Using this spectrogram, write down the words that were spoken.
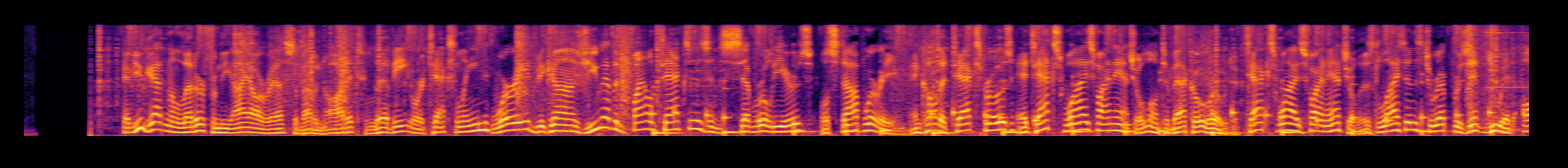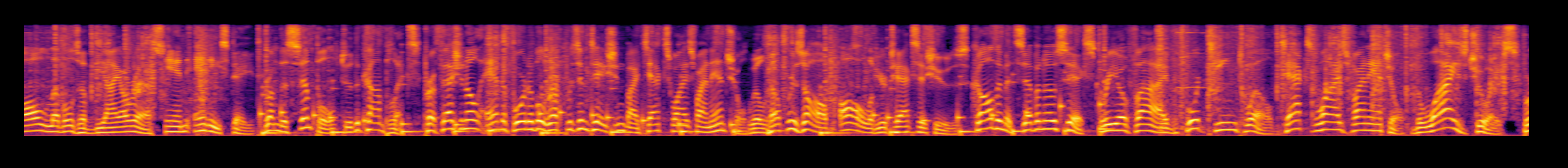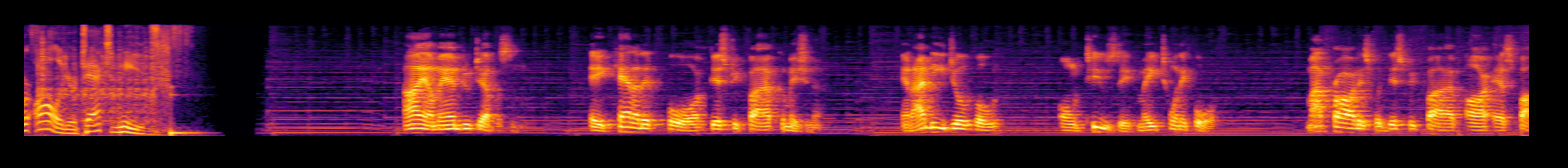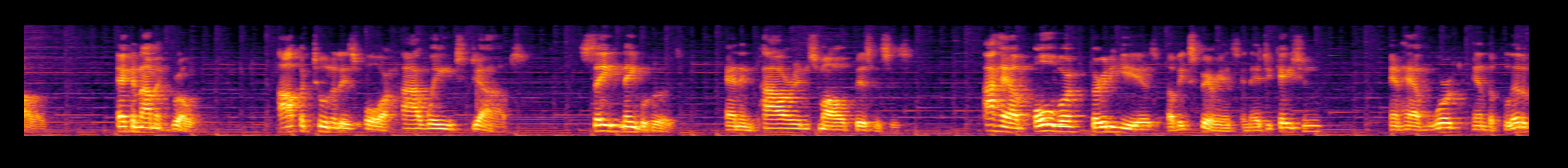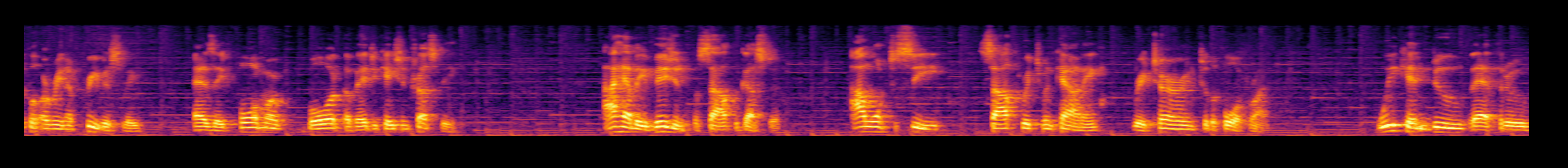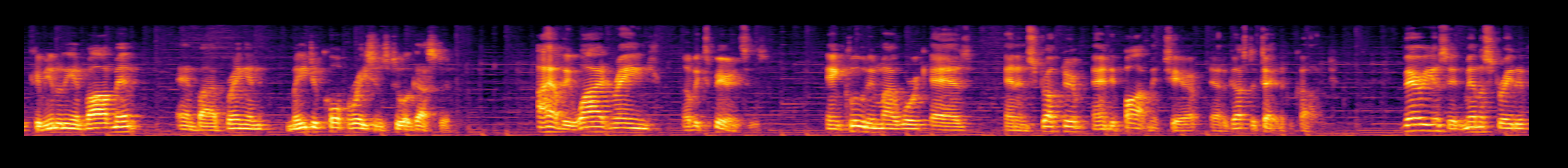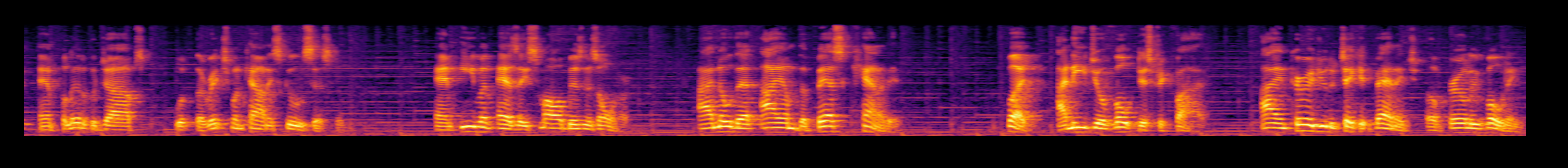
Have you gotten a letter from the IRS about an audit, levy, or tax lien? Worried because you haven't filed taxes in several years? Well, stop worrying and call the tax pros at TaxWise Financial on Tobacco Road. TaxWise Financial is licensed to represent you at all levels of the IRS in any state, from the simple to the complex. Professional and affordable representation by TaxWise Financial will help resolve all of your tax issues. Call them at 706 305 1412. TaxWise Financial, the wise choice for all your tax needs. I am Andrew Jefferson, a candidate for District 5 Commissioner, and I need your vote on Tuesday, May 24th. My priorities for District 5 are as follows economic growth, opportunities for high wage jobs, safe neighborhoods, and empowering small businesses. I have over 30 years of experience in education and have worked in the political arena previously as a former Board of Education trustee. I have a vision for South Augusta. I want to see South Richmond County return to the forefront. We can do that through community involvement and by bringing major corporations to Augusta. I have a wide range of experiences, including my work as an instructor and department chair at Augusta Technical College various administrative and political jobs with the Richmond County school system, and even as a small business owner. I know that I am the best candidate, but I need your vote, District 5. I encourage you to take advantage of early voting,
